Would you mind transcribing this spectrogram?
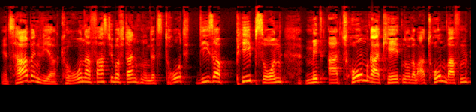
jetzt haben wir Corona fast überstanden und jetzt droht dieser Piepsohn mit Atomraketen oder Atomwaffen.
